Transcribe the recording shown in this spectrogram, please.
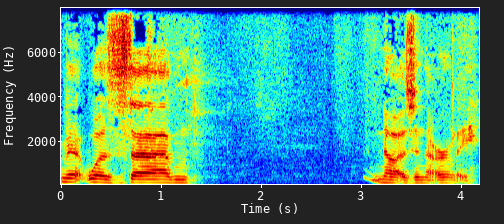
it was, um, no, it was in the early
